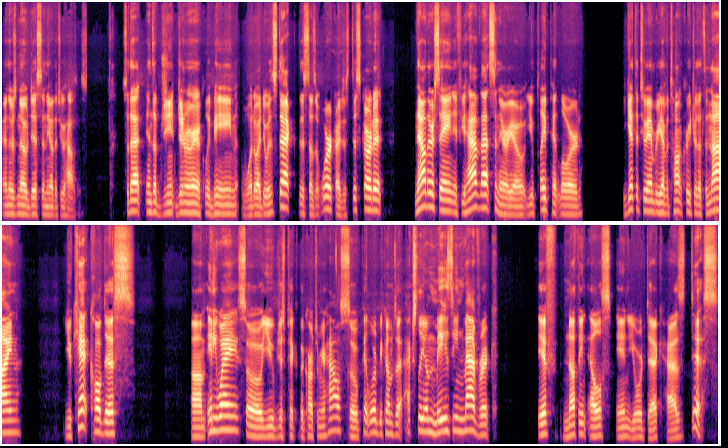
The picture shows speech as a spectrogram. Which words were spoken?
and there's no Dis in the other two houses. So that ends up gen- generically being, what do I do with this deck? This doesn't work. I just discard it. Now they're saying if you have that scenario, you play Pit Lord, you get the two amber, you have a taunt creature that's a nine. You can't call this um, anyway, so you just pick the cards from your house. So Pit Lord becomes an actually amazing Maverick if nothing else in your deck has dis.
